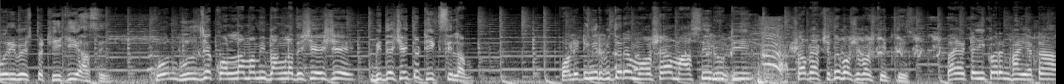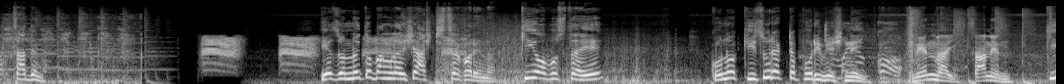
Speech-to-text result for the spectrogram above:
পরিবেশ তো ঠিকই আছে। কোন ভুল যে করলাম আমি বাংলাদেশে এসে, বিদেশেই তো ঠিক ছিলাম। পলিটিং এর ভিতরে মশা মাসি রুটি, সব একসাথে বসবাস করতেছ। ভাই, একটা ই করেন ভাই, একটা চা দেন। এজন্যই তো বাংলাদেশে আসতে ইচ্ছা করে না। কি অবস্থা এ? কোনো কিছুর একটা পরিবেশ নেই। নেন ভাই চা নেন। কি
